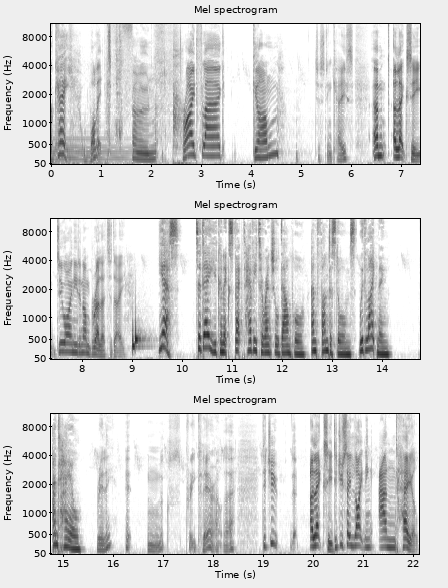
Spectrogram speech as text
Okay, wallet, phone, pride flag, gun, just in case. Um, Alexi, do I need an umbrella today? Yes, today you can expect heavy torrential downpour and thunderstorms with lightning and hail. Really? It mm, looks pretty clear out there. Did you. Alexi, did you say lightning and hail?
